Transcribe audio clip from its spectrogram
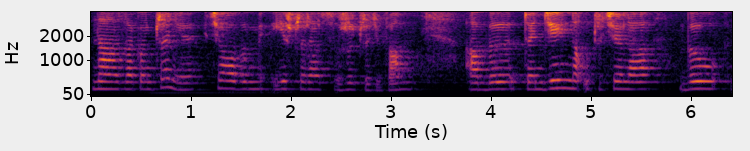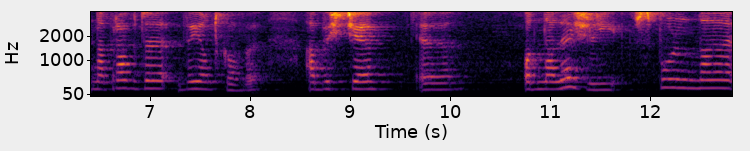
Na zakończenie chciałabym jeszcze raz życzyć Wam, aby ten Dzień Nauczyciela był naprawdę wyjątkowy, abyście e, odnaleźli wspólny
